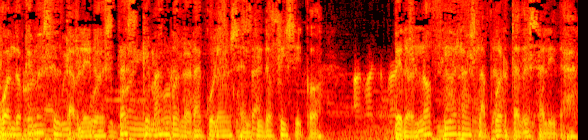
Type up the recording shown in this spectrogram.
Cuando quemas el tablero estás quemando el oráculo en sentido físico, pero no cierras la puerta de salida.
